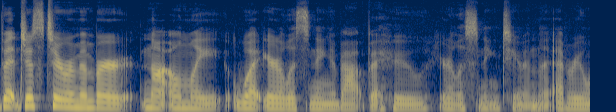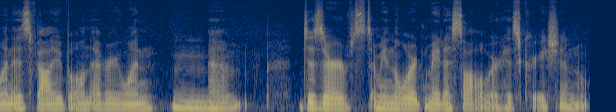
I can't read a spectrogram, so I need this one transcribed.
but just to remember not only what you're listening about, but who you're listening to, and that everyone is valuable and everyone mm. um, deserves. I mean, the Lord made us all; we're His creation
